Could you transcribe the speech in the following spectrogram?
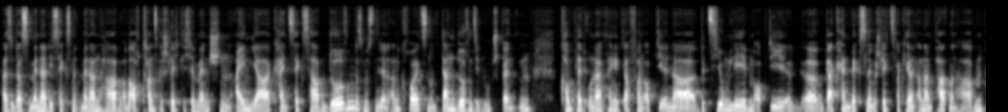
Also dass Männer, die Sex mit Männern haben, aber auch transgeschlechtliche Menschen ein Jahr kein Sex haben dürfen, das müssen die dann ankreuzen und dann dürfen sie Blut spenden komplett unabhängig davon, ob die in einer Beziehung leben, ob die äh, gar keinen wechselnden Geschlechtsverkehr mit anderen Partnern haben.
